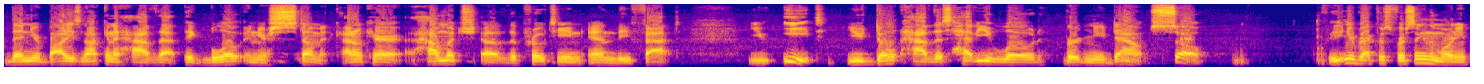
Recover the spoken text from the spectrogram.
then your body's not going to have that big bloat in your stomach. I don't care how much of the protein and the fat you eat, you don't have this heavy load burden you down. So, if you're eating your breakfast first thing in the morning,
